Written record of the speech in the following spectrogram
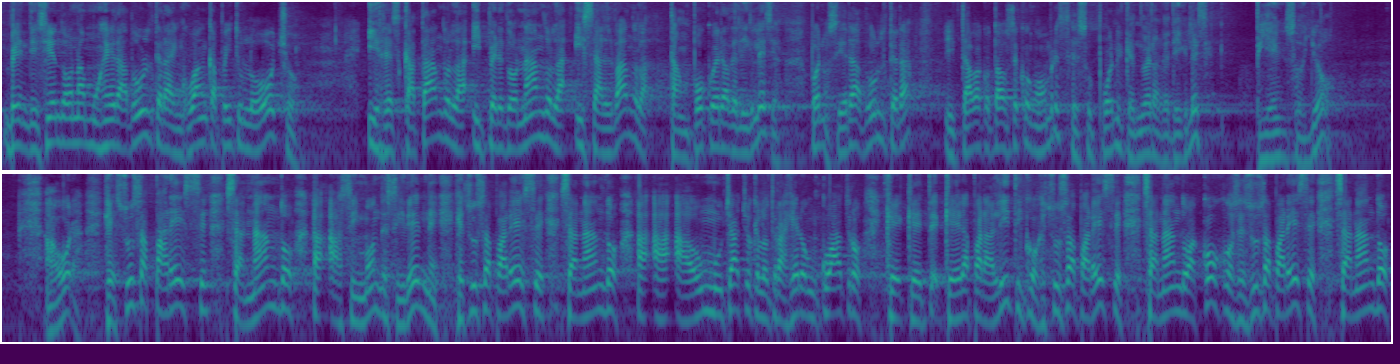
bendiciendo a una mujer adúltera en Juan capítulo 8 y rescatándola y perdonándola y salvándola. Tampoco era de la iglesia. Bueno, si era adúltera y estaba acotándose con hombres, se supone que no era de la iglesia. Pienso yo. Ahora, Jesús aparece sanando a, Simón de Sirene. Jesús aparece sanando a, un muchacho que lo trajeron cuatro que, era paralítico. Jesús aparece sanando a cojos. Jesús aparece sanando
